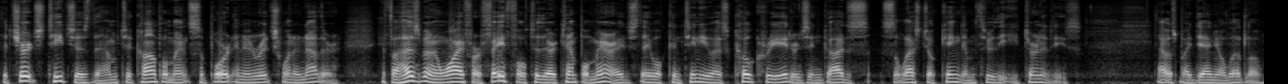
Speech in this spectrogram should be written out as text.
The church teaches them to complement, support, and enrich one another. If a husband and wife are faithful to their temple marriage, they will continue as co creators in God's celestial kingdom through the eternities. That was by Daniel Ludlow.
